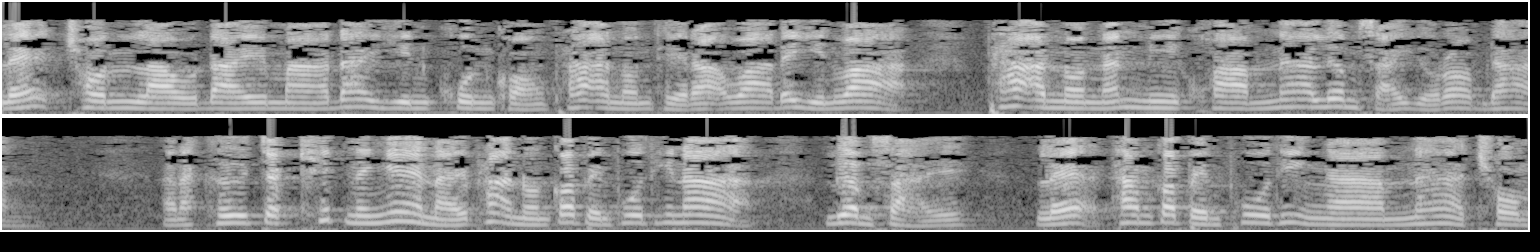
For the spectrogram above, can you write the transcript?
และชนเหล่าใดมาได้ยินคุณของพระอนนทเถระว่าได้ยินว่า พระอนนท์นั้นมีความน่าเลื่อมใสอยู่รอบด้าน นะคือจะคิดในแง่ไหนพระนนท์ก็เป็นผู้ที่น่าเลื่อมใส และท่านก็เป็นผู้ที่งามน่าชม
